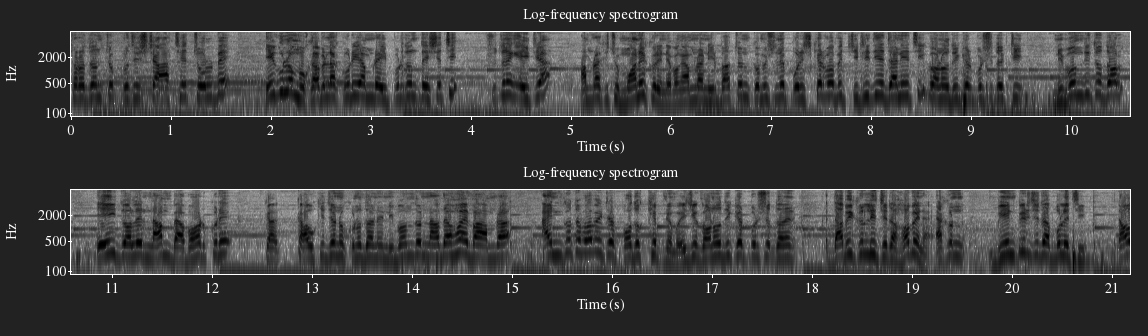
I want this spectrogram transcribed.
ষড়যন্ত্র প্রচেষ্টা আছে, চলবে। এগুলো মোকাবেলা করে আমরা এই পর্যন্ত এসেছি। সুতরাং এইটা আমরা কিছু মনে করি না এবং আমরা নির্বাচন কমিশনে পরিষ্কারভাবে চিঠি দিয়ে জানিয়েছি, গণ অধিকার পরিষদ একটি নিবন্ধিত দল। এই দলের নাম ব্যবহার করে কাউকে যেন কোনো ধরনের নিবন্ধন না দেওয়া হয় বা আমরা আইনগতভাবে এটার পদক্ষেপ নেব। এই যে গণ অধিকার পরিষদ ধরেন দাবি করলে যেটা হবে না, এখন বিএনপির যেটা বলেছি, তাও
